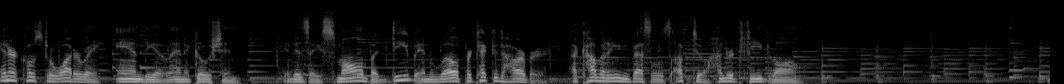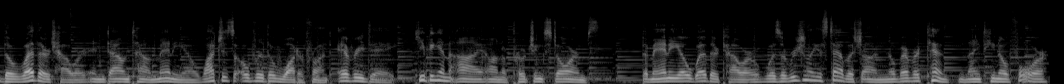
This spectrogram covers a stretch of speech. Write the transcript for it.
Intercoastal Waterway, and the Atlantic Ocean. It is a small but deep and well protected harbor, accommodating vessels up to 100 feet long. The weather tower in downtown Manteo watches over the waterfront every day, keeping an eye on approaching storms. The Manteo Weather Tower was originally established on November 10, 1904,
